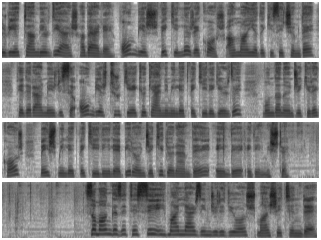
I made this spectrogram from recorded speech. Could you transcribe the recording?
Hürriyetten bir diğer haberle 11 vekille rekor. Almanya'daki seçimde federal meclise 11 Türkiye kökenli milletvekili girdi. Bundan önceki rekor 5 milletvekiliyle bir önceki dönemde elde edilmişti. Zaman gazetesi ihmaller zinciri diyor manşetinde.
